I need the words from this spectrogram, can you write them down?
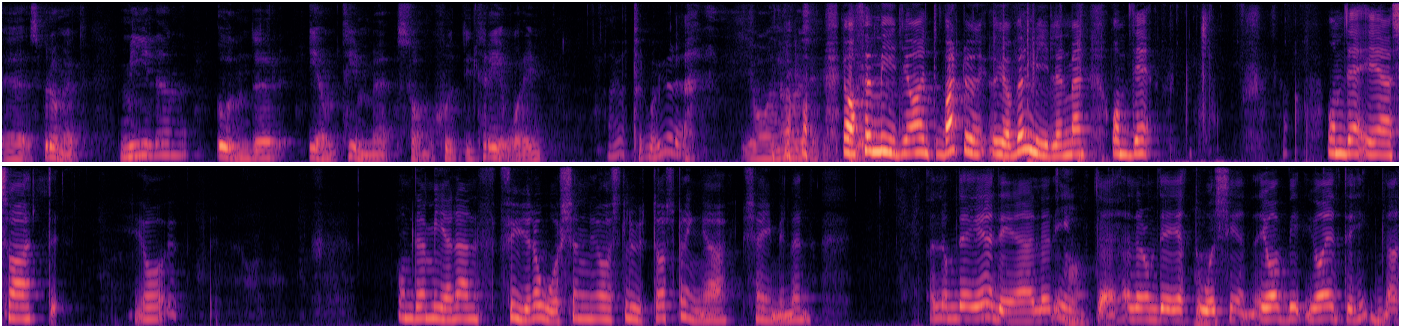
eh, sprungit milen under en timme som 73-åring. Ja, jag tror ju det. Ja, det har du säkert. Ja, för mil, jag har inte varit över milen, men om det, om det är så att jag, om det är mer än fyra år sedan jag slutade springa Tjejmilen, eller om det är det eller inte, eller om det är ett år senare. Jag, jag är inte himla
